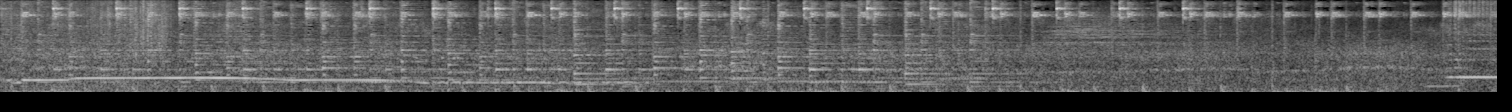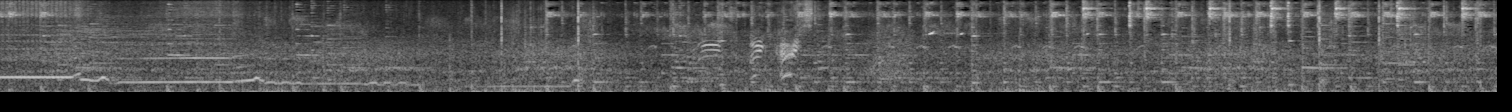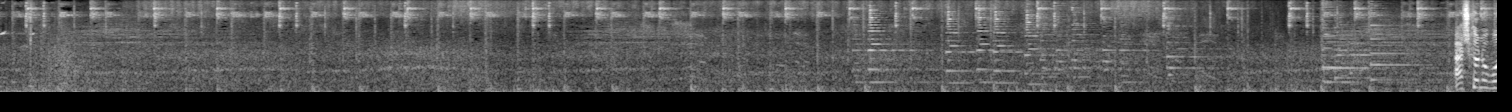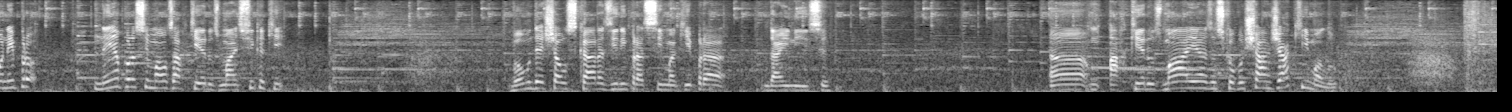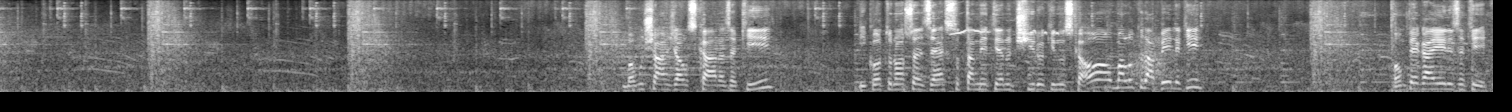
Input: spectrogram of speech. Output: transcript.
Acho que eu não vou nem, pro... nem aproximar os arqueiros mais. Fica aqui. Vamos deixar os caras irem pra cima aqui pra dar início. Arqueiros maias. Acho que eu vou charjar aqui, maluco. Vamos charjar os caras aqui. Enquanto o nosso exército tá metendo tiro aqui nos caras. Ó, oh, o maluco da abelha aqui. Vamos pegar eles aqui.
